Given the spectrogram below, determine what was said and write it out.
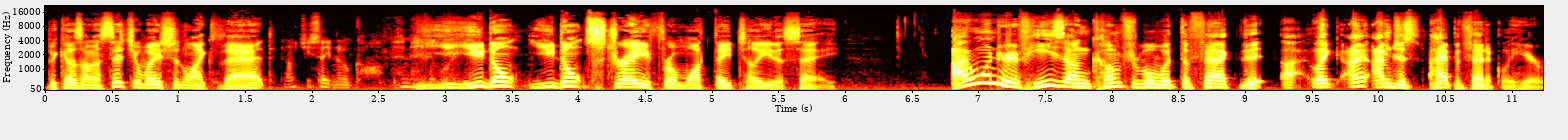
Because on a situation like that, Don't you say no comment? you, you don't you don't stray from what they tell you to say. I wonder if he's uncomfortable with the fact that, uh, like, I, I'm just hypothetically here.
